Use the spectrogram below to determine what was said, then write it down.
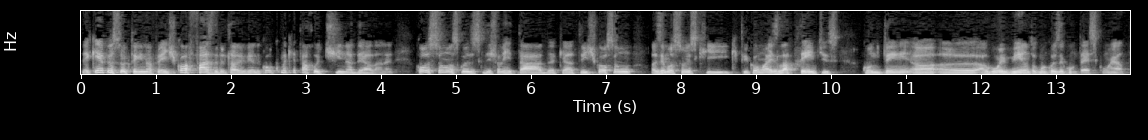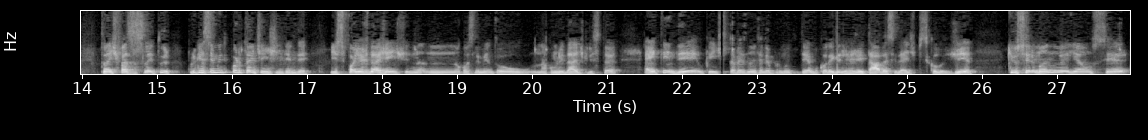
Né? Quem é a pessoa que está aí na frente? Qual a fase dela está vivendo? Qual, como é que está a rotina dela? Né? Quais são as coisas que deixam ela irritada, que ela é triste? Quais são as emoções que, que ficam mais latentes quando tem uh, uh, algum evento, alguma coisa acontece com ela. Então a gente faz essa leitura, porque isso é muito importante a gente entender. Isso pode ajudar a gente no, aconselhamento ou na comunidade cristã a entender o que a gente talvez não entendeu por muito tempo, quando a igreja rejeitava essa ideia de psicologia, que o ser humano ele é um ser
